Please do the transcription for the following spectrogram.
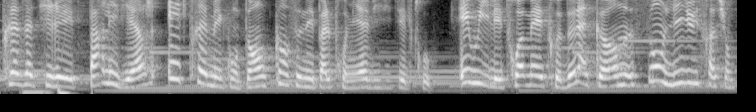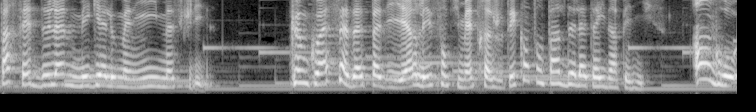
très attiré par les vierges et très mécontent quand ce n'est pas le premier à visiter le trou. Et oui, les 3 mètres de la corne sont l'illustration parfaite de la mégalomanie masculine. Comme quoi, ça date pas d'hier les centimètres ajoutés quand on parle de la taille d'un pénis. En gros,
